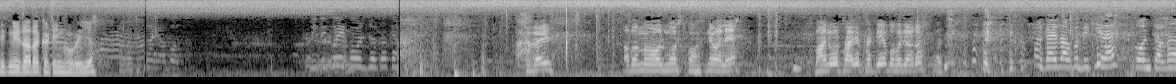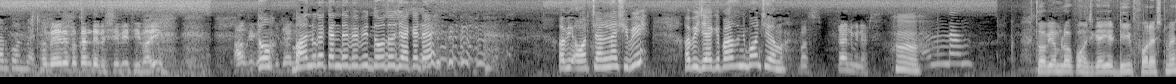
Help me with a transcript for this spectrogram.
इतनी ज़्यादा कटिंग हो गई है। तो गाइस अब हम ऑलमोस्ट पहुँचने वाले हैं। भानु और सागर थक गए हैं बहुत ज़्यादा। और गाइस आपको दिख ही रहा है कौन चल रहा है और कौन बैठा मेरे तो कंधे पे शिवी थी भाई। आपके तो भानु के कंधे पे भी दो दो जैकेट है। अभी और चलना है शिवी। अभी जय के पास नहीं पहुँचे हम। बस टेन मिनट हम्म। तो अभी हम लोग पहुँच गए ये डीप फॉरेस्ट में।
